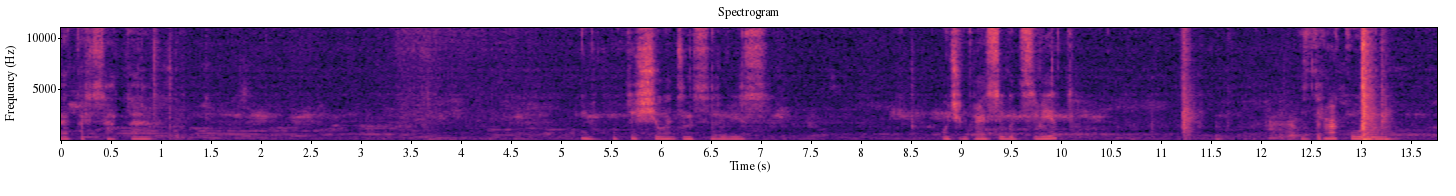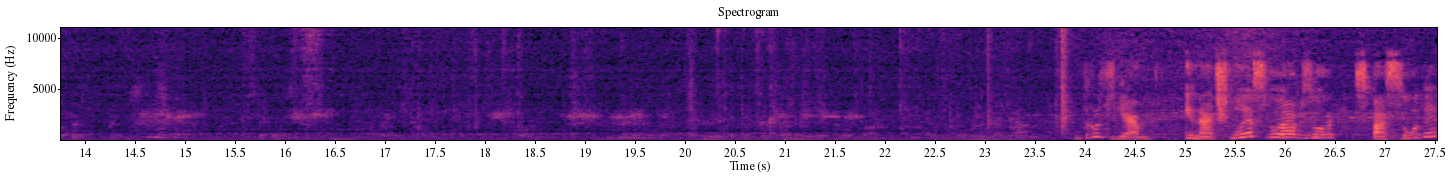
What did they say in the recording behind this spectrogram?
Какая красота. И вот еще один сервис. Очень красивый цвет с драконом. Друзья, и начну я свой обзор с посуды,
